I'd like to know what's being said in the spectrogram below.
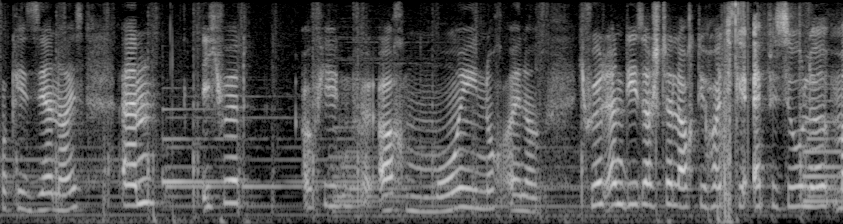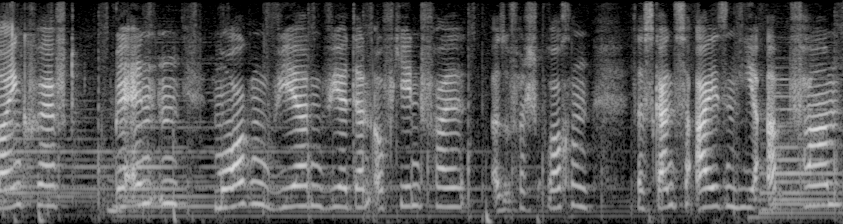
Okay, sehr nice. Ähm, ich würde auf jeden Fall. Ach, moin, noch einer. Ich würde an dieser Stelle auch die heutige Episode Minecraft beenden. Morgen werden wir dann auf jeden Fall, also versprochen, das ganze Eisen hier abfarmen.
